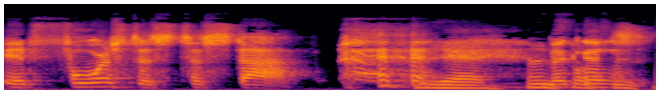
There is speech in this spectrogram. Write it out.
it forced us to stop. yeah, because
